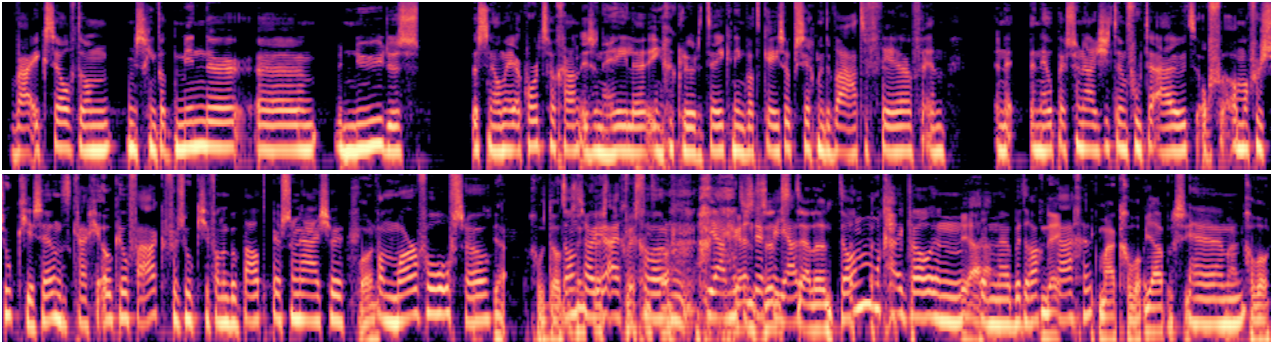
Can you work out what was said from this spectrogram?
Waar ik zelf dan misschien wat minder eh, nu dus snel mee akkoord zou gaan, is een hele ingekleurde tekening. Wat Kees ook zegt met waterverf en een, een heel personage ten voeten uit. Of allemaal verzoekjes. Hè? Want dat krijg je ook heel vaak. Verzoekje van een bepaald personage Gewoon- van Marvel of zo. Ja, goed, dat dan is een zou je eigenlijk gewoon ja, moeten zeggen, ja, dan ga ik wel een, Ja. een eh, bedrag Nee, vragen. ik maak gewoon. Ja, precies. Ehm, maak gewoon.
